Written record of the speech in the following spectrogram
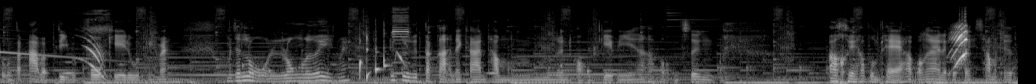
ตรงตะกร้าแบบตีแบบ 4K ดูเห็นไหมมันจะลงลงเลยเห็นไหมนี่คือตะกร้าในการทำเงินของเกมนี้นะครับผมซึ่งโอเคครับผมแถครับเอาง่ายเลยโอเคช่างมันเถอะ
